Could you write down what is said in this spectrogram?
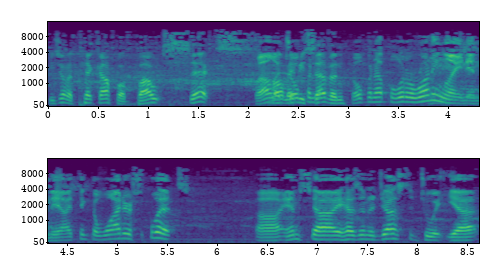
He's going to pick up about six. Well, let's maybe seven. Up, open up a little running lane in there. I think the wider splits. Uh, MCI hasn't adjusted to it yet,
